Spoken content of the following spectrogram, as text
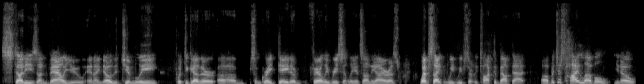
studies on value. And I know that Jim Lee put together um, some great data fairly recently. It's on the IRS website. We, we've certainly talked about that. Uh, but just high level, you know,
